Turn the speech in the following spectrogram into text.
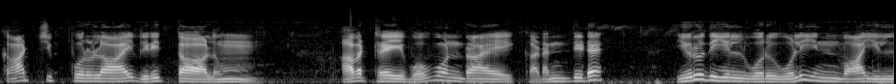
காட்சிப் பொருளாய் விரித்தாலும் அவற்றை ஒவ்வொன்றாய் கடந்திட இறுதியில் ஒரு ஒளியின் வாயில்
